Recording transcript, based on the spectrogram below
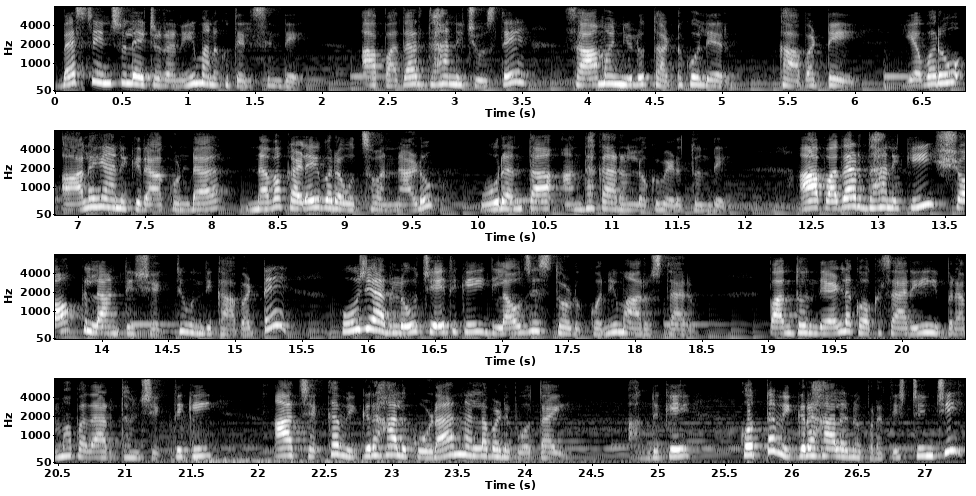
బెస్ట్ ఇన్సులేటర్ అని మనకు తెలిసిందే. ఆ పదార్థాన్ని చూస్తే సామాన్యులు తట్టుకోలేరు. కాబట్టే ఎవరూ ఆలయానికి రాకుండా నవకళేబర ఉత్సవం నాడు ఊరంతా అంధకారంలోకి వెళుతుంది. ఆ పదార్థానికి షాక్ లాంటి శక్తి ఉంది కాబట్టే పూజారులు చేతికి గ్లౌజెస్ తొడుక్కొని మారుస్తారు. పంతొమ్మిదేళ్ళకు ఒకసారి ఈ బ్రహ్మ పదార్థం శక్తికి ఆ చెక్క విగ్రహాలు కూడా నల్లబడిపోతాయి. అందుకే కొత్త విగ్రహాలను ప్రతిష్ఠించి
